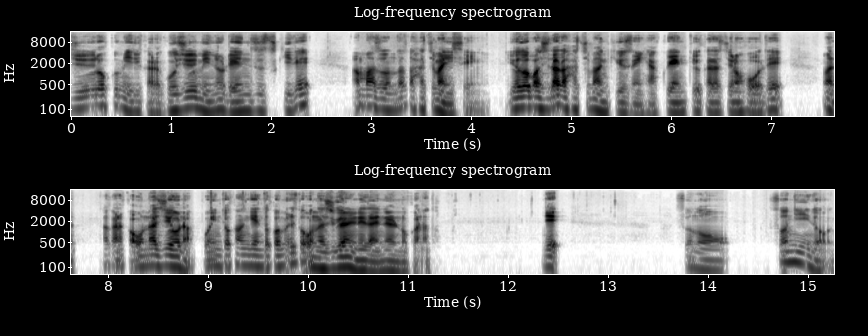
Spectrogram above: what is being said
16mm から 50mm のレンズ付きで Amazon だと8万1000円、ヨドバシだと8万9100円という形の方で、まあ、なかなか同じようなポイント還元とかを見ると同じぐらいの値段になるのかなと。で、その、ソニーの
